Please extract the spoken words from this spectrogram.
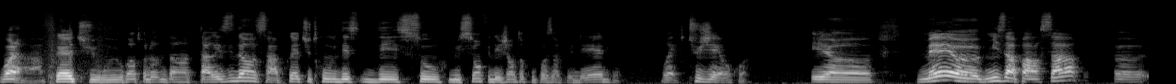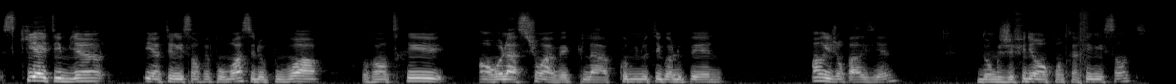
voilà, après tu rentres dans- ta résidence, après tu trouves des, des solutions, des gens te proposent un peu d'aide, bon, bref, tu gères quoi. Et euh, mais euh, mis à part ça, ce qui a été bien et intéressant fait pour moi, c'est de pouvoir rentrer en relation avec la communauté guadeloupéenne en région parisienne. Donc j'ai fait des rencontres intéressantes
